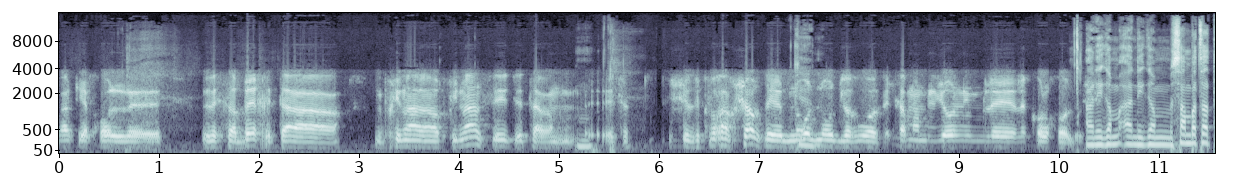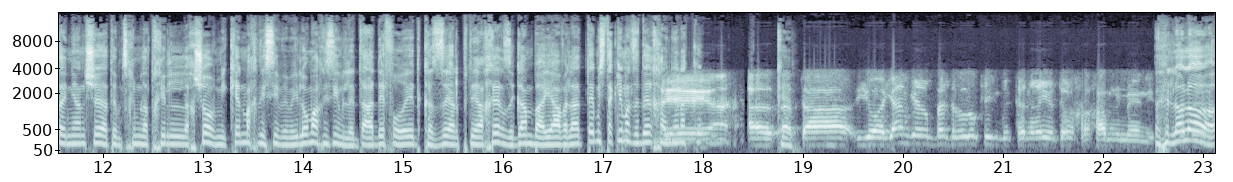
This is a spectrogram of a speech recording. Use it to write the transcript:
רק יכול לסבך את ה... מבחינה פיננסית, את, ה, את שזה כבר עכשיו זה כן. מאוד מאוד גרוע, זה כמה מיליונים ל- לכל חודש. אני גם, אני גם שם בצד את העניין שאתם צריכים להתחיל לחשוב מי כן מכניסים ומי לא מכניסים, ולתעדף אוהד כזה על פני אחר, זה גם בעיה, אבל אתם מסתכלים על זה דרך העניין... אה, כן. אתה, you are younger, better looking, וכנראה יותר חכם ממני. לא, לא,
